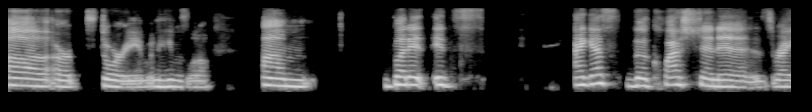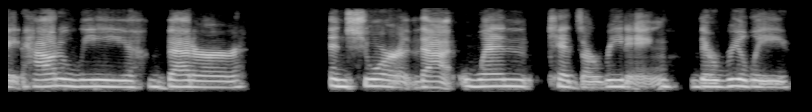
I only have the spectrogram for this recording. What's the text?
uh or story when he was little um but it it's i guess the question is right how do we better ensure that when kids are reading they're really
